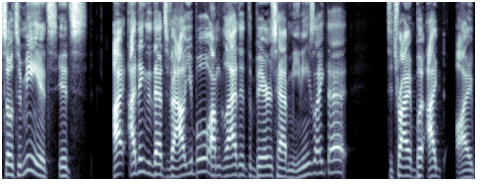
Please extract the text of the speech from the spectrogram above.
So to me, it's it's I I think that that's valuable. I'm glad that the Bears have meetings like that. to try. But I I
